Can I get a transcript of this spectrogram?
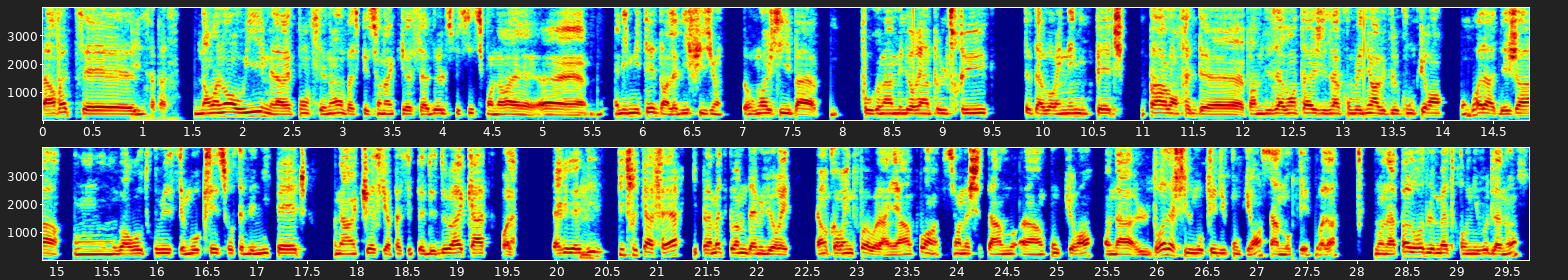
bah, en fait, c'est. ça passe. Normalement, oui, mais la réponse est non, parce que si on a un QS à 2, le souci, c'est qu'on aurait euh, limité dans la diffusion. Donc, moi, je dis, bah, faut quand même améliorer un peu le truc, peut-être avoir une landing page qui parle, en fait, de, par des avantages, des inconvénients avec le concurrent. Bon, voilà, déjà, on, va retrouver ces mots-clés sur cette landing page. On a un QS qui va passer peut-être de 2 à 4. Voilà. Il y a des hmm. petits trucs à faire qui permettent quand même d'améliorer. Et encore une fois, voilà, il y a un point. Si on achète un, un concurrent, on a le droit d'acheter le mot-clé du concurrent, c'est un mot-clé, voilà on n'a pas le droit de le mettre au niveau de l'annonce.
